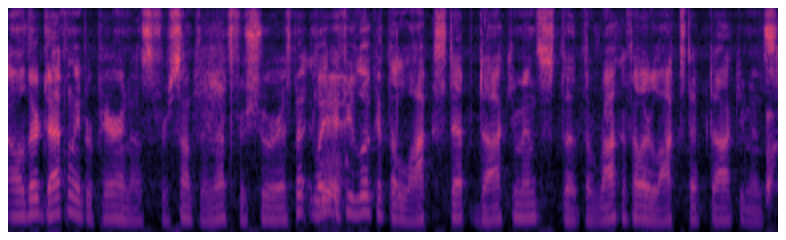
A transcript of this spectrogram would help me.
Oh, they're definitely preparing us for something. That's for sure. Espe- like Yeah. if you look at the lockstep documents, the the Rockefeller lockstep documents,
